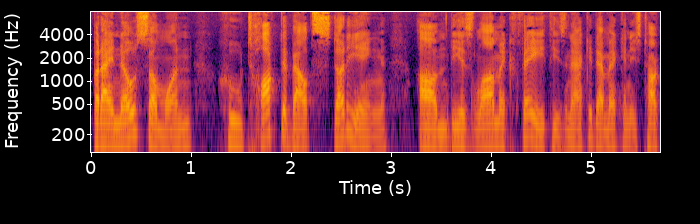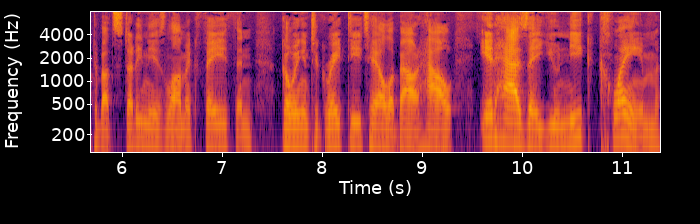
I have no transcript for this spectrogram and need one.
but I know someone who talked about studying um, the Islamic faith. He's an academic, and he's talked about studying the Islamic faith and going into great detail about how it has a unique claim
